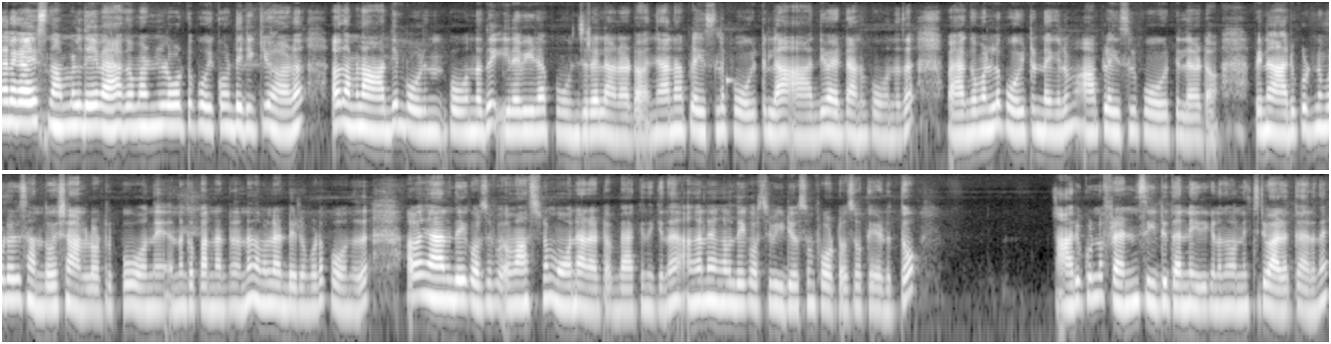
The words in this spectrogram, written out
അങ്ങനെ ഗൈസ് നമ്മൾ ദേ വാഗമണ്ണിലോട്ട് പോയിക്കൊണ്ടിരിക്കുകയാണ് അത് നമ്മൾ ആദ്യം പോയി പോകുന്നത് ഇലവീഴ പൂഞ്ചിറയിലാണ് കേട്ടോ. ഞാൻ ആ പ്ലേസിൽ പോയിട്ടില്ല. ആദ്യമായിട്ടാണ് പോകുന്നത്. വാഗമണ്ണിൽ പോയിട്ടുണ്ടെങ്കിലും ആ പ്ലേസിൽ പോയിട്ടില്ല കേട്ടോ. പിന്നെ ആരുക്കൂട്ടിനും കൂടെ ഒരു സന്തോഷമാണല്ലോ ട്രിപ്പ് പോകുന്നത് എന്നൊക്കെ പറഞ്ഞിട്ടാണ് നമ്മൾ രണ്ടുപേരും കൂടെ പോകുന്നത്. അപ്പോൾ ഞാനിതേ കുറച്ച് മാസ്റ്റർ മോനാണ് കേട്ടോ ബാക്കി നിൽക്കുന്നത്. അങ്ങനെ ഞങ്ങളിതേ കുറച്ച് വീഡിയോസും ഫോട്ടോസും ഒക്കെ എടുത്തു. ആരുക്കൊണ്ട് ഫ്രണ്ട് സീറ്റിൽ തന്നെ ഇരിക്കണം എന്ന് പറഞ്ഞാൽ ഇച്ചിരി വഴക്കായിരുന്നേ.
